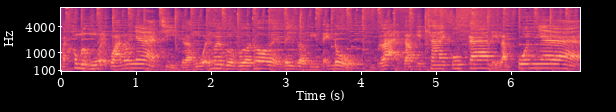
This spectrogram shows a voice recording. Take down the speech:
mà không được nguội quá đâu nha chỉ là nguội hơi vừa vừa thôi. Bây giờ mình sẽ đổ lại vào cái chai coca để làm khuôn nha.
